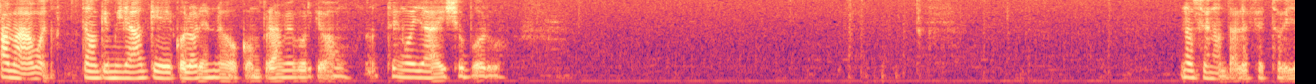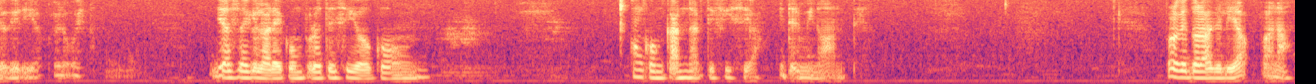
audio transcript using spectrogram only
Además, bueno, tengo que mirar qué colores nuevos comprarme porque vamos, los tengo ya hecho polvo. No se nota el efecto que yo quería, pero bueno. Ya sé que lo haré con prótesis o con, o con carne artificial y termino antes. Porque toda la que he para nada.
